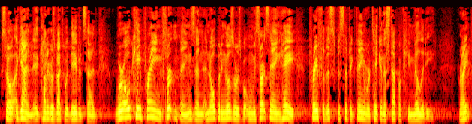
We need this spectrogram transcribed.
So again, it kind of goes back to what David said. We're okay praying certain things and, and opening those doors, but when we start saying, hey, pray for this specific thing, we're taking a step of humility, right?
